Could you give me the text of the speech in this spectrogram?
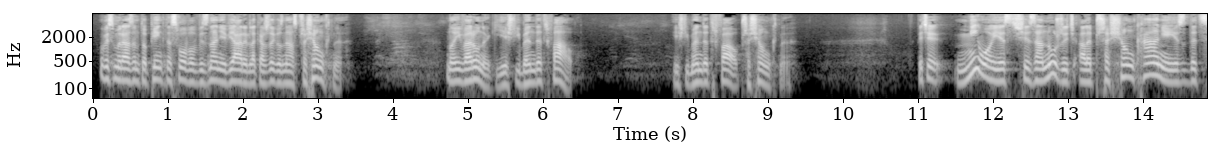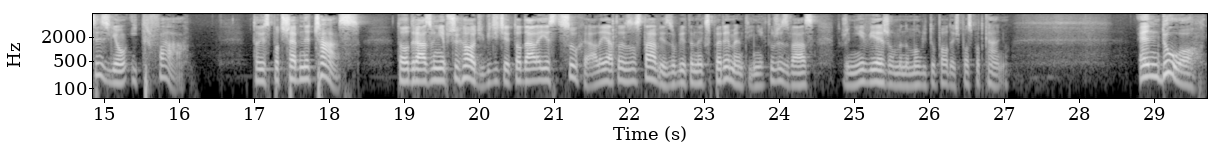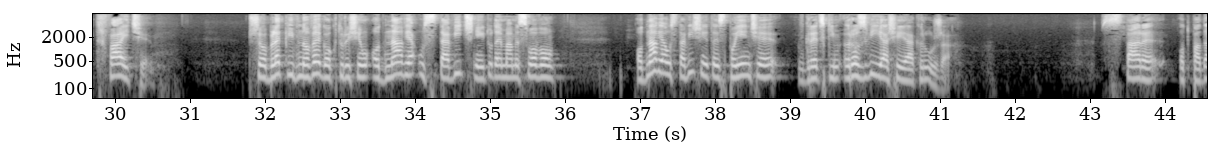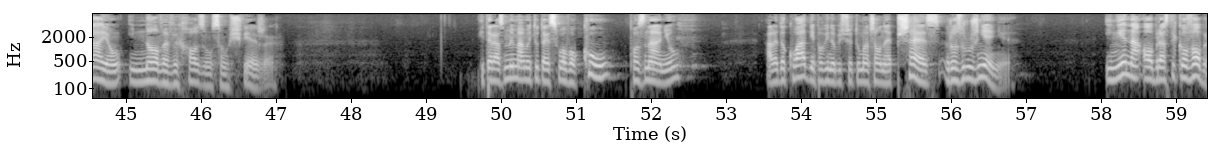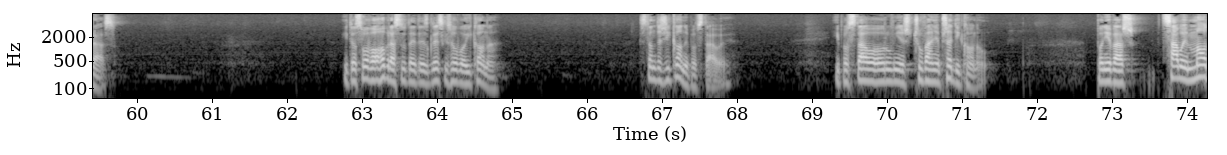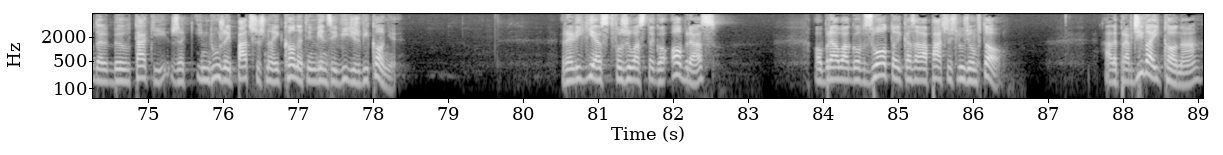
Powiedzmy razem to piękne słowo, wyznanie wiary dla każdego z nas. Przesiąknę. No i warunek, jeśli będę trwał. Jeśli będę trwał, przesiąknę. Wiecie, miło jest się zanurzyć, ale przesiąkanie jest decyzją i trwa. To jest potrzebny czas. To od razu nie przychodzi. Widzicie, to dalej jest suche, ale ja to zostawię, zrobię ten eksperyment i niektórzy z Was, którzy nie wierzą, będą mogli tu podejść po spotkaniu. Enduo, trwajcie przyoblekli w nowego, który się odnawia ustawicznie. I tutaj mamy słowo odnawia ustawicznie, to jest pojęcie w greckim rozwija się jak róża. Stare odpadają i nowe wychodzą, są świeże. I teraz my mamy tutaj słowo ku poznaniu, ale dokładnie powinno być przetłumaczone przez rozróżnienie. I nie na obraz, tylko w obraz. I to słowo obraz tutaj to jest greckie słowo ikona. Stąd też ikony powstały. I powstało również czuwanie przed ikoną. Ponieważ cały model był taki, że im dłużej patrzysz na ikonę, tym więcej widzisz w ikonie. Religia stworzyła z tego obraz, obrała go w złoto i kazała patrzeć ludziom w to. Ale prawdziwa ikona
